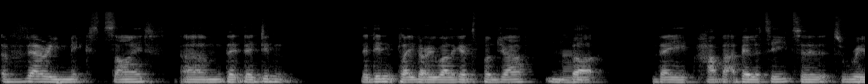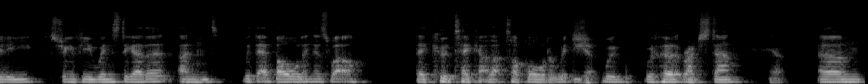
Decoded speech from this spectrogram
a very mixed side. Um, they they didn't they didn't play very well against Punjab, no. but they have that ability to to really string a few wins together, and with their bowling as well, they could take out that top order, which yeah. would would hurt Rajasthan. Yeah. Um,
